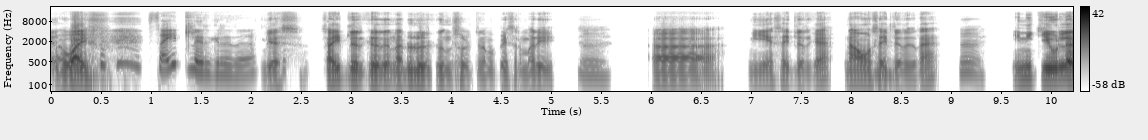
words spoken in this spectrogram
my wife. சைட்ல இருக்கிறது. Yes. சைட்ல இருக்கிறது நடுவுல இருக்குதுன்னு சொல்லிட்டு நம்ம பேசுற மாதிரி ம். uh, நீ என் சைட்ல இருக்க நான் உன் ம். சைட்ல இருக்கிறேன் ம். இன்னைக்கு உள்ள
